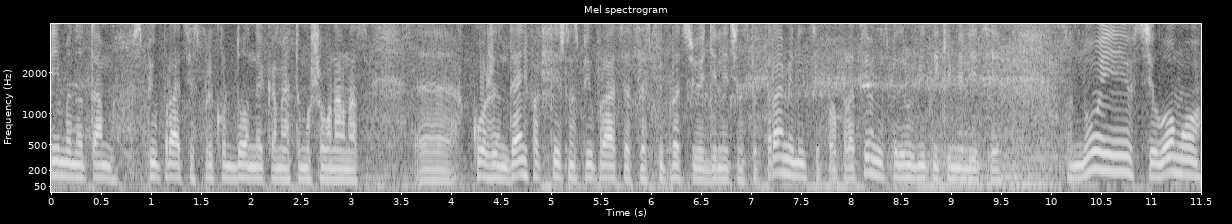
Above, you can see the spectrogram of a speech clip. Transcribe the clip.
іменно там в співпраці з прикордонниками, тому що вона в нас е, кожен день фактично співпраця. Це співпрацює дільничні інспектора міліції, оперативні співробітники міліції. Ну і в цілому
